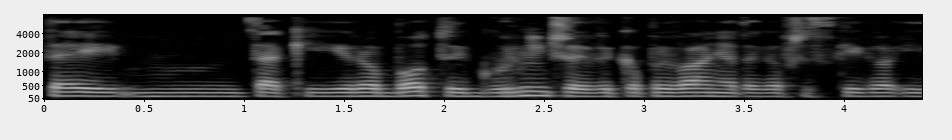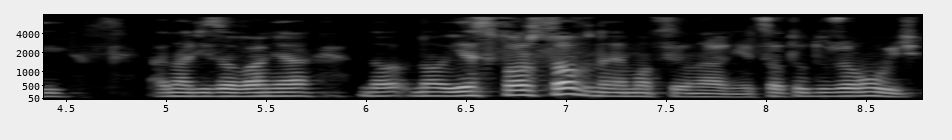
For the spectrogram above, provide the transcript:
tej mm, takiej roboty górniczej, wykopywania tego wszystkiego i analizowania, no, no jest forsowny emocjonalnie, co tu dużo mówić.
